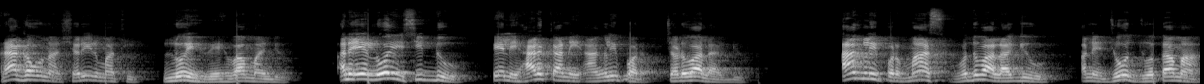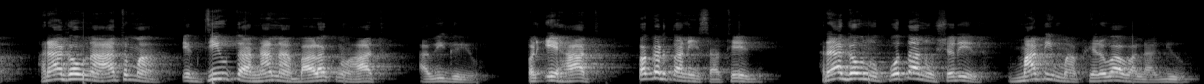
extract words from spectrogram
રાઘવના શરીરમાંથી લોહી વહેવા માંડ્યું અને એ લોહી સીધું પેલી હાડકાની આંગળી પર ચડવા લાગ્યું. આંગળી પર માંસ વધવા લાગ્યું અને જોત જોતામાં રાઘવના હાથમાં એક જીવતા નાના બાળકનો હાથ આવી ગયો. પણ એ હાથ પકડતાની સાથે જ રાઘવનું પોતાનું શરીર માટીમાં ફેરવાવા લાગ્યું.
